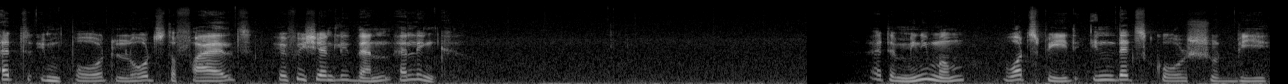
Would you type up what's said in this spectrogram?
at import loads the files efficiently than a link. At a minimum, what speed index core should be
